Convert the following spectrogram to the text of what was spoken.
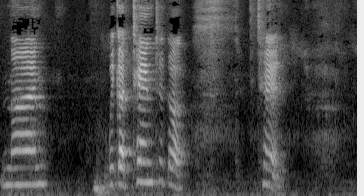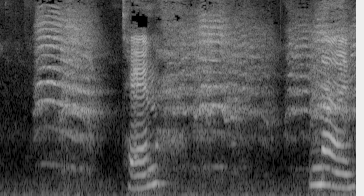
Nine. We got 10 to go. 10. 10. 9.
